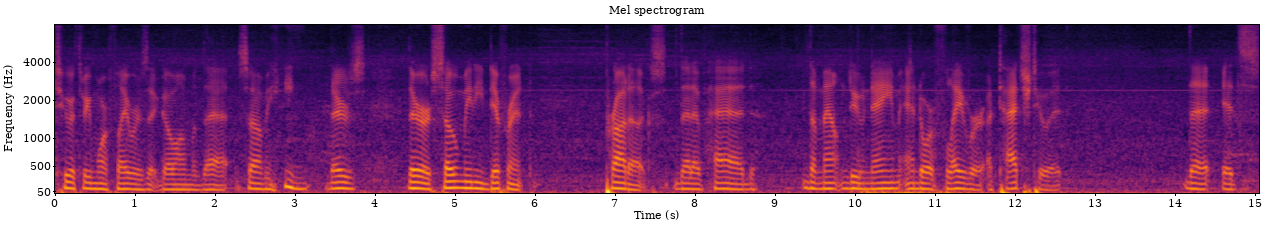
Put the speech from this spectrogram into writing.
two or three more flavors that go on with that. So I mean, there's there are so many different products that have had the Mountain Dew name and or flavor attached to it that it's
